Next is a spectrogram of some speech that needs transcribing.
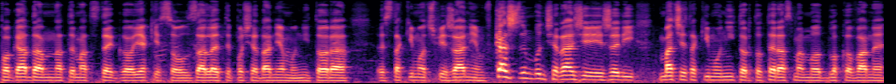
pogadam na temat tego, jakie są zalety posiadania monitora z takim odświeżaniem. W każdym bądź razie, jeżeli macie taki monitor, to teraz mamy odblokowane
